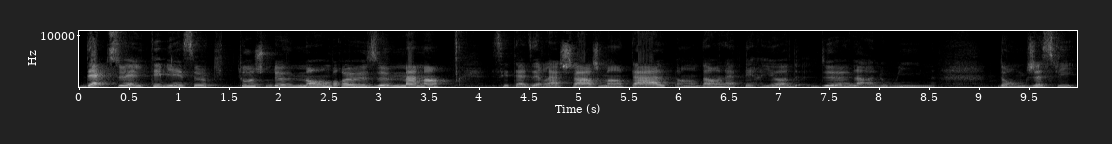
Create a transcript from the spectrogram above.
d'actualité bien sûr qui touche de nombreuses mamans, c'est-à-dire la charge mentale pendant la période de l'Halloween. Donc, je suis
